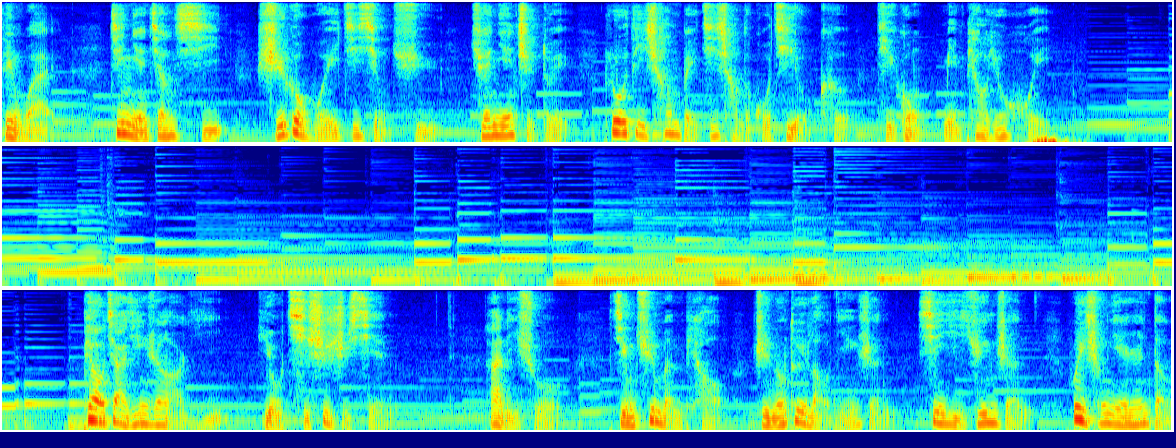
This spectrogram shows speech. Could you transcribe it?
另外，今年江西十个五 A 级景区全年只对落地昌北机场的国际游客提供免票优惠。票价因人而异，有歧视之嫌。按理说，景区门票只能对老年人、现役军人。未成年人等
